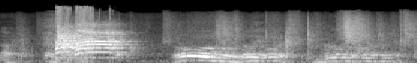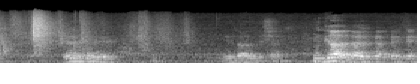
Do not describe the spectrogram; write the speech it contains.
نخور. Oh, low your voice. Blow your phone attention. Really, really, really. He's done with the shot. Good, good, good, good, good.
